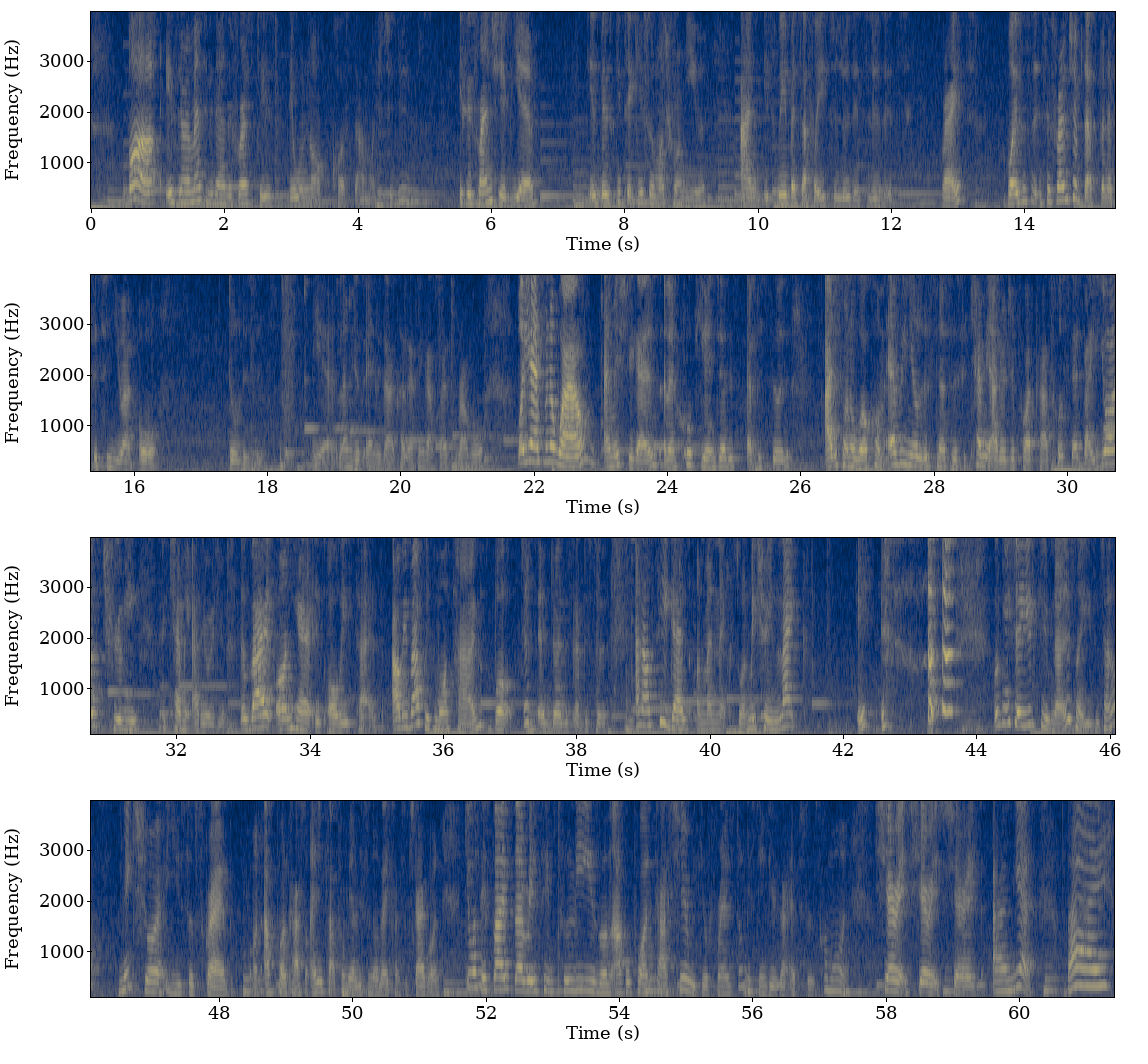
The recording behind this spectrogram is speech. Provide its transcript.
but if they were meant to be there in the first place, they will not cost that much to lose. If a friendship, yeah, is basically taking so much from you and it's way better for you to lose it, lose it. Right? But if it's a friendship that's benefiting you and all, don't lose it. yeah, let me just end with that because I think I'm starting to ramble. But yeah, it's been a while. I missed you guys, and I hope you enjoyed this episode. I just want to welcome every new listener to the Fikemi Aderoju podcast, hosted by yours truly, Fikemi Aderoju. The vibe on here is always tagged. I'll be back with more tags, but just enjoy this episode. And I'll see you guys on my next one. Make sure you like. Eh? Cooking Show YouTube now. It's not YouTube channel make sure you subscribe on app podcast or any platform you're listening on that you can subscribe on. Give us a five star rating please on apple podcast share with your friends. Don't be stingy with our episodes. Come on. Share it share it share it. And yeah bye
